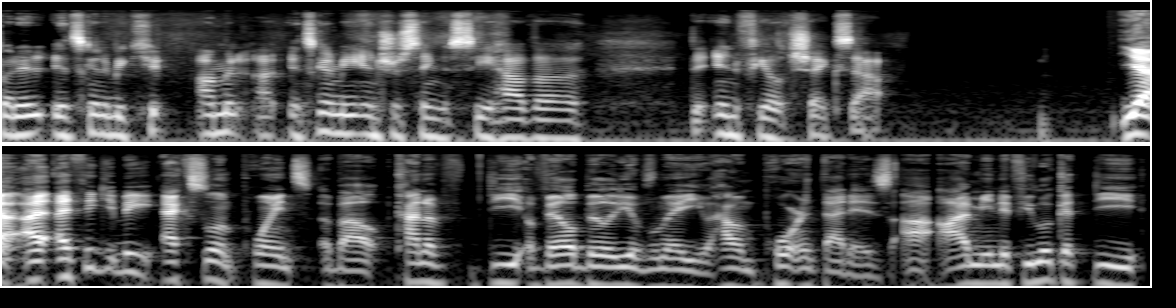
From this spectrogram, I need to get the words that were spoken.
but it, it's going to be I'm gonna, it's going to be interesting to see how the the infield shakes out. Yeah, I, I, think you make excellent points about kind of the availability of LeMahieu, how important that is. I mean, if you look at the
